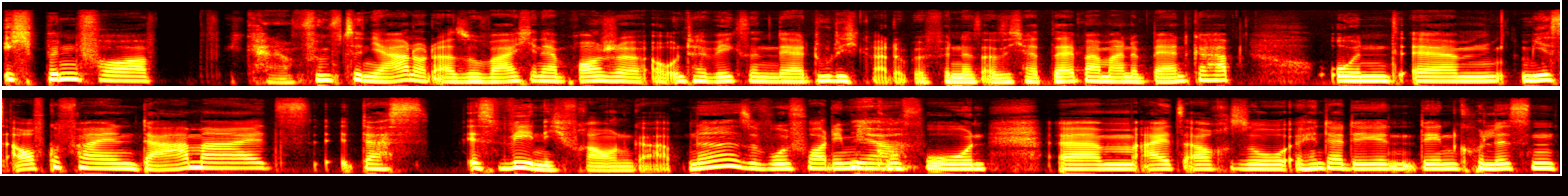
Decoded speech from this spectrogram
Ich bin vor Ahnung, 15 Jahren oder so war ich in der Branche unterwegs, in der du dich gerade befindest. Also ich hatte selber meine Band gehabt und ähm, mir ist aufgefallen damals, dass es wenig Frauen gab, ne? Sowohl vor dem Mikrofon ja. ähm, als auch so hinter den, den Kulissen.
